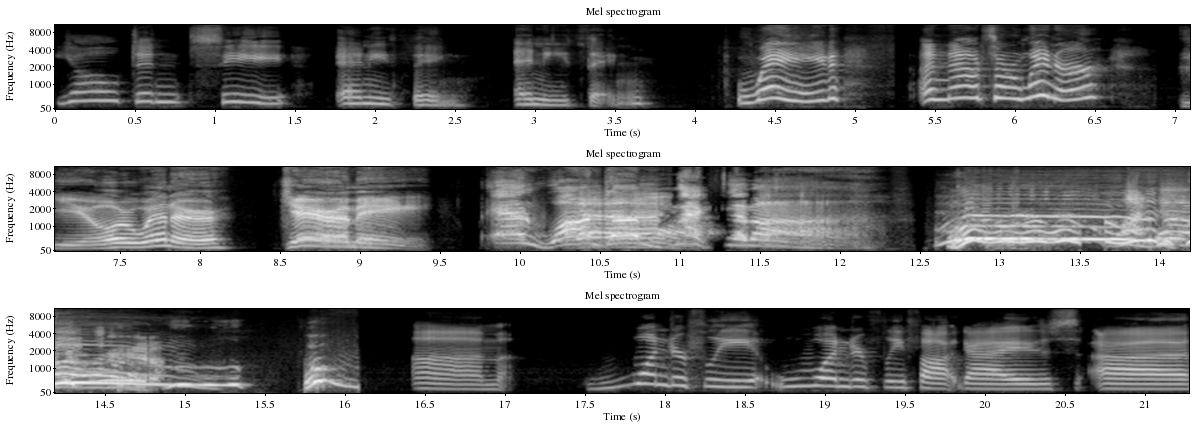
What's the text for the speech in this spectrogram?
y'all didn't see anything. Anything. Wade, announce our winner. Your winner, Jeremy and Wanda Maximoff. Um, wonderfully, wonderfully fought, guys. Uh,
